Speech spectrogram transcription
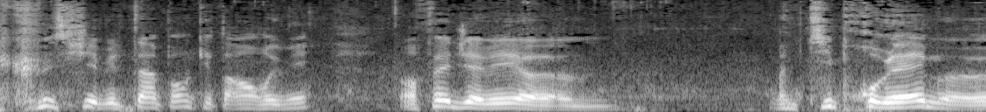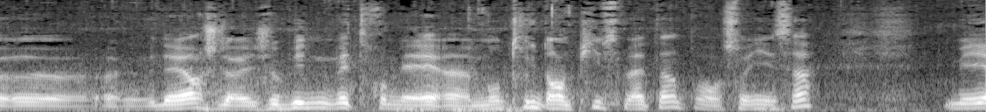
comme si j'avais le tympan qui était enrhumé. En fait, j'avais euh, un petit problème. euh, D'ailleurs, j'ai oublié de mettre mon truc dans le pif ce matin pour soigner ça. Mais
